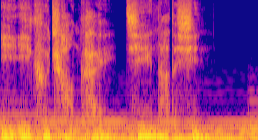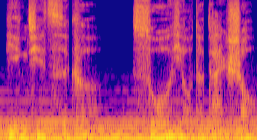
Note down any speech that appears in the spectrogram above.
以一颗敞开接纳的心，迎接此刻所有的感受。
